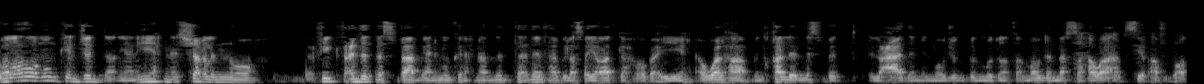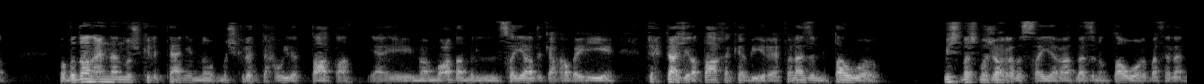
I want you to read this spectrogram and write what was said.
والله هو ممكن جدا. يعني هي إحنا الشغل إنه في عدة أسباب. يعني ممكن إحنا نذهب إلى سيارات كهربائية، أولها بنقلل نسبة العادم الموجود بالمدن، فالمدن نفسها هواءها بصير أفضل. وبضل عندنا المشكلة الثانية إنه مشكلة تحويل الطاقة، يعني معظم السيارات الكهربائية تحتاج إلى طاقة كبيرة، فلازم نطور مش بس مجرد السيارات، لازم نطور مثلا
